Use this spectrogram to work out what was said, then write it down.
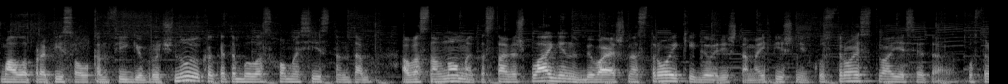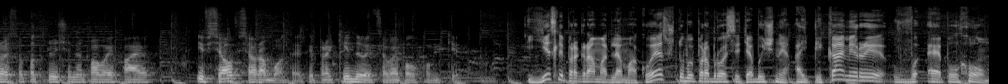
мало прописывал конфиги вручную, как это было с Home Assistant. А в основном это ставишь плагин, вбиваешь настройки, говоришь там IP-шник устройства, если это устройство подключено по Wi-Fi, и все, все работает и прокидывается в Apple HomeKit. Есть ли программа для macOS, чтобы пробросить обычные IP-камеры в Apple Home?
